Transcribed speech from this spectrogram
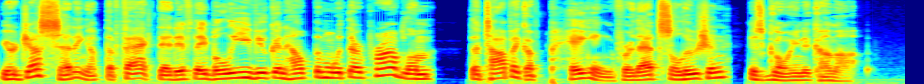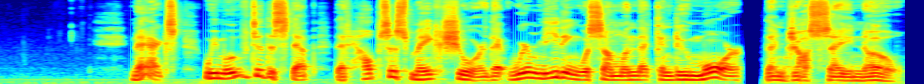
You're just setting up the fact that if they believe you can help them with their problem, the topic of paying for that solution is going to come up. Next, we move to the step that helps us make sure that we're meeting with someone that can do more than just say no.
